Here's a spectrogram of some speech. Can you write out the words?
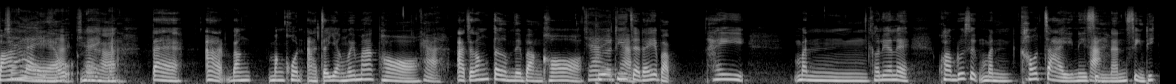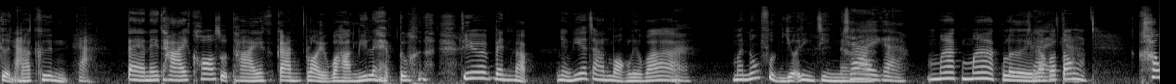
บ้างใช่แล้วใช่นะคะค่ะแต่อาจบางบางคนอาจจะยังไม่มากพอค่ะอาจจะต้องเติมในบางข้อใช่เพื่อที่ค่ะจะได้แบบให้มันเขาเรียกอะไรความรู้สึกมันเข้าใจในค่ะสิ่งนั้นสิ่งที่เกิดค่ะมากขึ้นค่ะแต่ในท้ายข้อสุดท้ายการปล่อยวางนี่แหละตัว ที่มันเป็นแบบอย่างที่อาจารย์บอกเลยว่าค่ะมันต้องฝึกเยอะจริง ๆ นะคะใช่ค่ะ มากมากๆเลยใช่แล้วก็ต้อง เข้า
